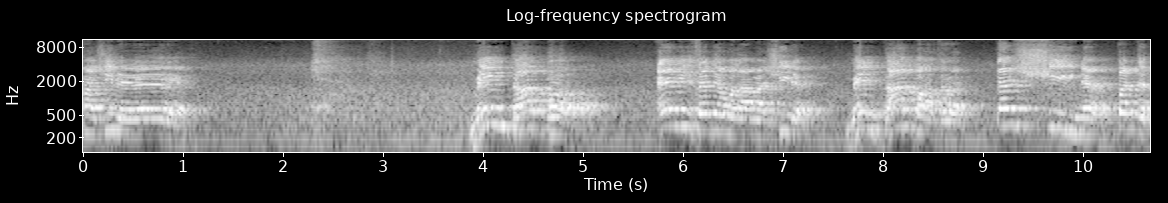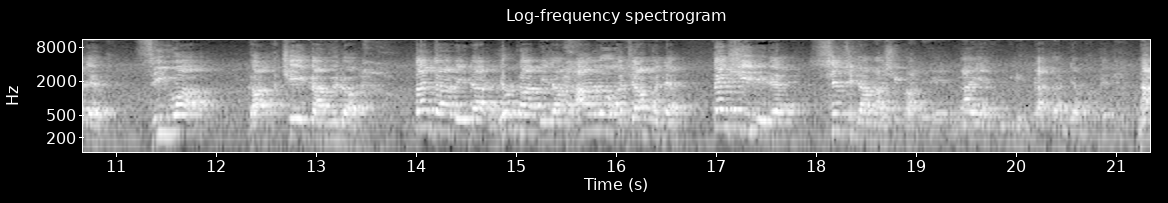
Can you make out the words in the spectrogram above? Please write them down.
မှာရှိတယ်တဲ့မင်းဓာတ်ပါအဲ့ဒီစัจ java လာမှာရှိတယ်မင်းဓာတ်ပါဆိုတော့တက်ရှိနဲ့ပတ်သက်တဲ့ဇီဝကအခြေခံပြီးတော့တတ္တဗေဒယုတ်ခဗေဒအားလုံးအကြောင်းဝင်တဲ့တက်ရှိနေတဲ့စစ်စီတာမှာရှိပါတယ်ငါရဲ့ကူးလေးပြတ်တမ်းချက်ပါပဲနာ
